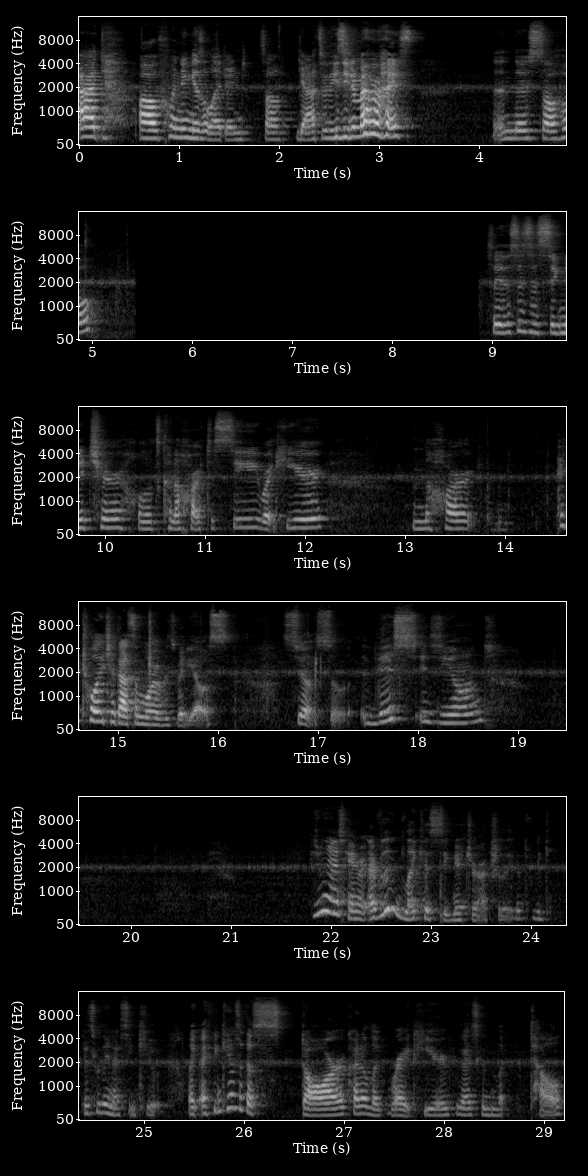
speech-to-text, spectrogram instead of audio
at uh, Hwanyoung is a legend. So yeah, it's really easy to memorize. And there's Seoho. So this is his signature, although it's kind of hard to see right here. And the heart. I totally check out some more of his videos. So, so this is Yeon. He's really nice handwriting. I really like his signature actually. It's really, it's really nice and cute. Like I think he has like a star kind of like right here if you guys can like tell.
